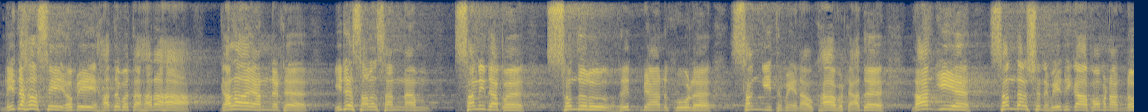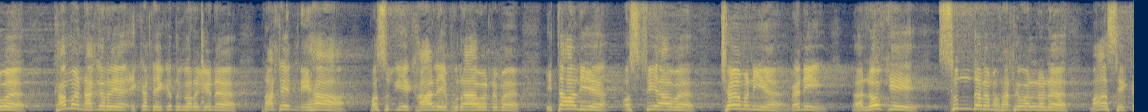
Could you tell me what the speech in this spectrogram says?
නිදහසේ ඔබේ හදවත හරහා ගලා යන්නට ඉඩ සලසන්නම් සනිදප සොඳුරු රිද්ම්‍යානුකූල සංගීතමය නෞකාවට අද ලාංකීය සංදර්ශන වේදිකා පමණක් නොව ගම නගරය එකට එකතු කරගෙන රටෙන් එහා පසුගිය කාලය පුරාවටම ඉතාලිය ඔස්ට්‍රියාව ජර්මනිය වැනි අ, ලෝකයේ සුන්දරම රටවල්වල මාස එකහ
